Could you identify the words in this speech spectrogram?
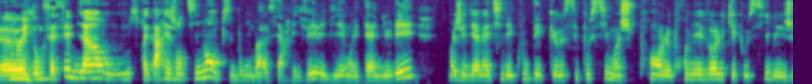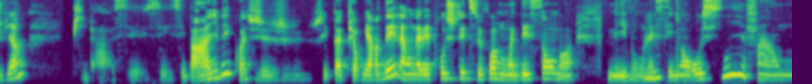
Euh, donc ça c'est bien, on, se préparait gentiment. Puis bon, bah c'est arrivé, les billets ont été annulés. Moi j'ai dit à Mathilde, écoute, dès que c'est possible, moi je prends le premier vol qui est possible et je viens. Puis bah c'est pas arrivé quoi. Je n'ai pas pu regarder. Là on avait projeté de se voir au mois de décembre, mais bon là mmh. c'est mort aussi. Enfin on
